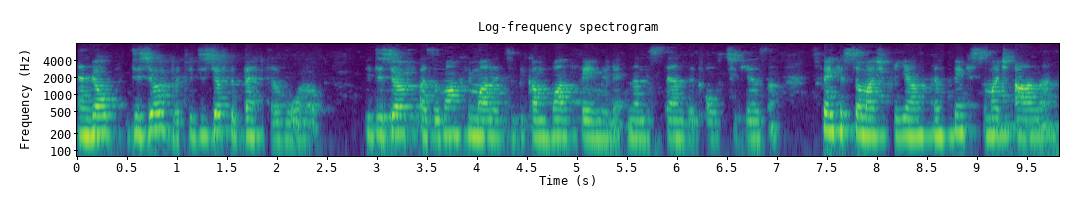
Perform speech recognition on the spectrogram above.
And we all deserve it. We deserve the better world. We deserve as a one humanity to become one family and understand it all together. So thank you so much, Priyanka, thank you so much, Anna.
